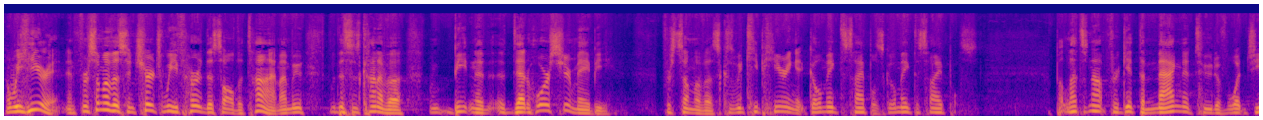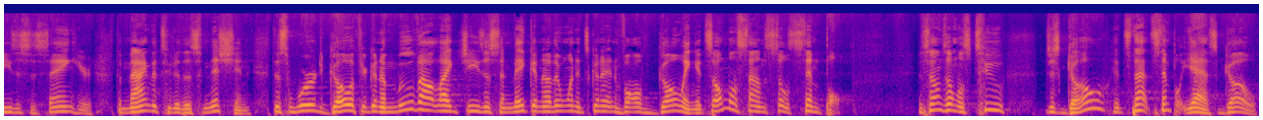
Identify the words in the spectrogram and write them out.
And we hear it. And for some of us in church, we've heard this all the time. I mean, this is kind of a beating a, a dead horse here, maybe, for some of us, because we keep hearing it go make disciples, go make disciples. But let's not forget the magnitude of what Jesus is saying here, the magnitude of this mission. This word go, if you're going to move out like Jesus and make another one, it's going to involve going. It almost sounds so simple, It sounds almost too just go. It's that simple. Yes, go.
